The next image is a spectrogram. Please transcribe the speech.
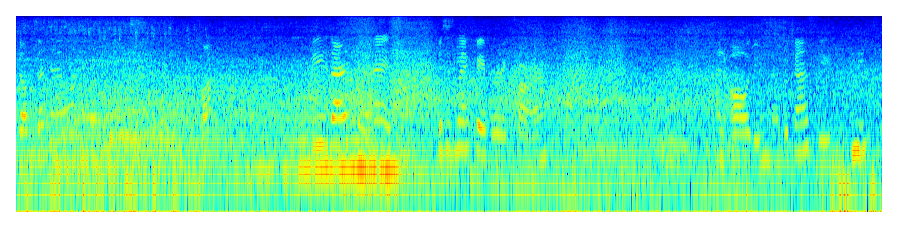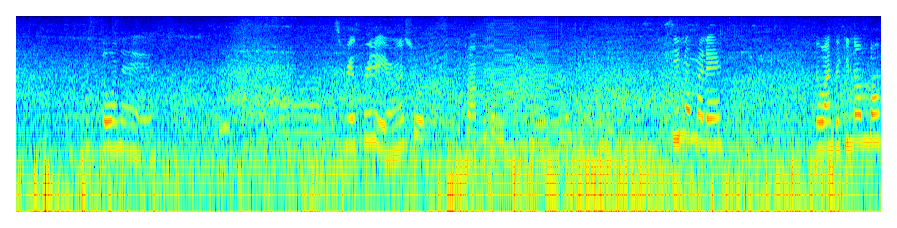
stuff that I want. What? These are so nice. This is my favorite car. An Audi, as you can see. it's so nice. Uh, it's real pretty. I'm gonna show you. It's one pick up. See number there? You want to take number?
